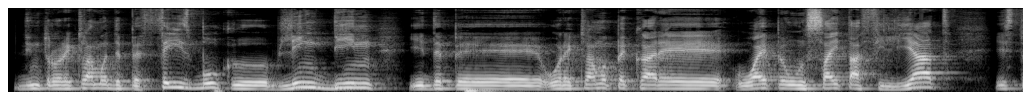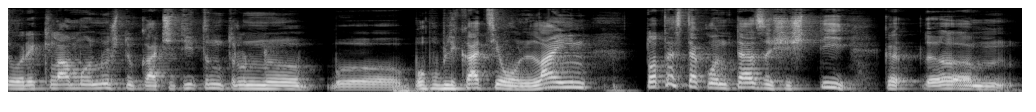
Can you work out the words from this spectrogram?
dintr-o reclamă de pe Facebook, uh, LinkedIn, e de pe o reclamă pe care o ai pe un site afiliat, este o reclamă, nu știu, că a citit într-un, uh, o publicație online, toate astea contează și știi că um,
